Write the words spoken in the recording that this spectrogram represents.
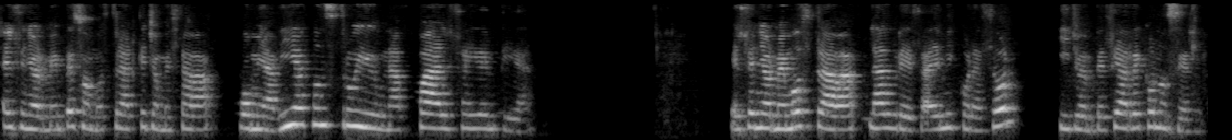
el Señor me empezó a mostrar que yo me estaba o me había construido una falsa identidad. El Señor me mostraba la dureza de mi corazón y yo empecé a reconocerlo.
